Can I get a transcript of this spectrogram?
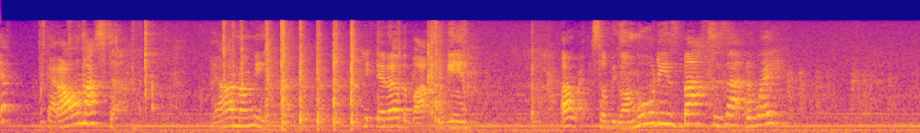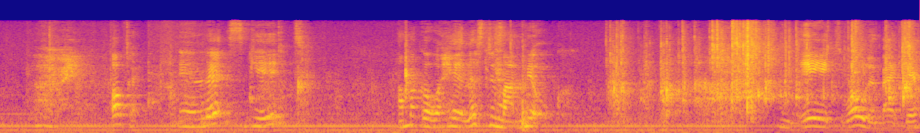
Yep. Got all my stuff. Y'all know me. Hit that other box again. Alright, so we're going to move these boxes out the way. Alright. Okay. And let's get... I'm going to go ahead. Let's do my milk. eggs rolling back there.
